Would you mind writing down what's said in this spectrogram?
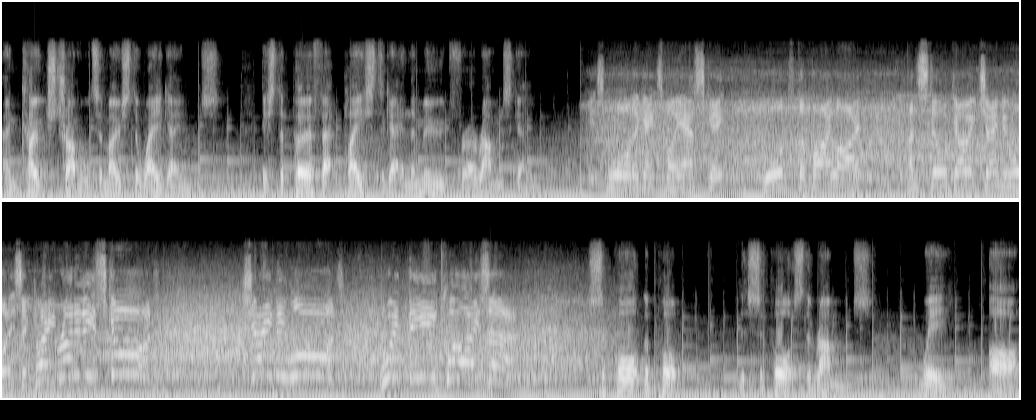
and coach travel to most away games. It's the perfect place to get in the mood for a Rams game. It's Ward against Majewski. Ward to the byline and still going. Jamie Ward. It's a great run and he scored! Jamie Ward with the equaliser! Support the pub that supports the Rams we are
